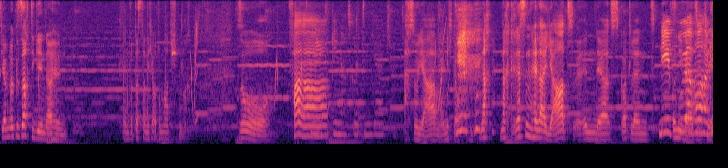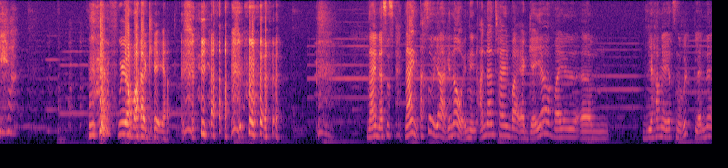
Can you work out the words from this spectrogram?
Die haben doch gesagt, die gehen dahin. Warum wird das dann nicht automatisch gemacht? So, Yard. Ach so, ja, meine ich doch. Nach, nach Gressenheller Yard in der Scotland Nee, früher war er Universität. gay. Früher war er gayer. ja. Nein, das ist. Nein, ach so, ja, genau. In den anderen Teilen war er gayer, weil ähm, wir haben ja jetzt eine Rückblende.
